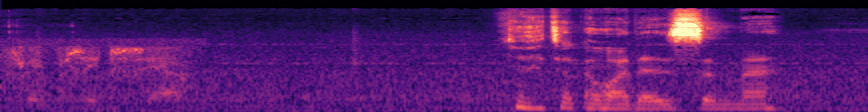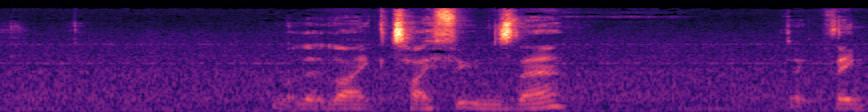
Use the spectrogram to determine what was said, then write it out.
343, proceed to I don't know why there's some uh, what look like typhoons there. Don't think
